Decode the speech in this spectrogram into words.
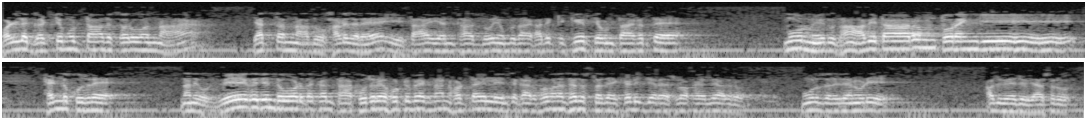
ಒಳ್ಳೆ ಗಟ್ಟಿಮುಟ್ಟಾದ ಕರುವನ್ನ, ಎತ್ತನ್ನ ಅದು ಹಡೆದರೆ ಈ ತಾಯಿ ಎಂಥದ್ದು ಎಂಬುದಾಗಿ ಅದಕ್ಕೆ ಕೀರ್ತಿ ಉಂಟಾಗುತ್ತೆ. ಮೂರನೇದು, ಧಾವಿತಾರಂ ತುರಂಗಿ. ಹೆಣ್ಣು ಕುದುರೆ, ನನಗೆ ವೇಗದಿಂದ ಓಡತಕ್ಕಂತಹ ಕುದುರೆ ಹುಟ್ಟಬೇಕು. ನಾನು ಹೊಟ್ಟೆಯಲ್ಲಿ ಇಂಥ ಗರ್ಭವನ್ನು ಧರಿಸ್ತದೆ. ಕೇಳಿದ್ದೀರಾ ಶ್ಲೋಕ ಎಲ್ಲಿ ಆದರೂ ಮೂಲದಲ್ಲಿದೆ ನೋಡಿ ಅದು ವೇದವ್ಯಾಸರು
